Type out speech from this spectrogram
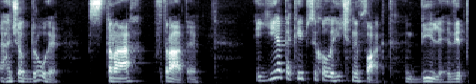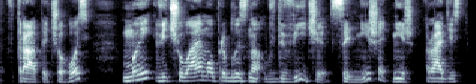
Гачок другий страх втрати. Є такий психологічний факт: біль від втрати чогось ми відчуваємо приблизно вдвічі сильніше, ніж радість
